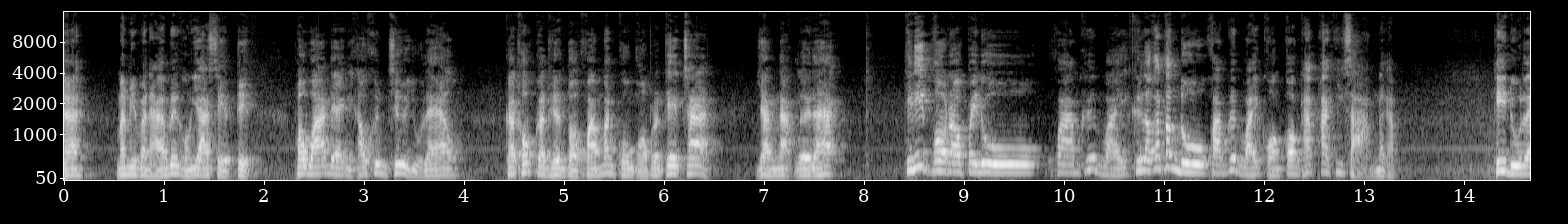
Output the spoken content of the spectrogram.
นะมันมีปัญหาเรื่องของยาเสพติด เพราะว้าแดงนี่เขาขึ้นชื่ออยู่แล้ว กระทบกระเทือนต่อความมั่นคงของประเทศชาติอย่างหนักเลยนะฮะทีนี้พอเราไปดูความเคลื่อนไหว คือเราก็ต้องดูความเคลื่อนไหวของกองทัพภาคที่สามนะครับ ที่ดูแล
